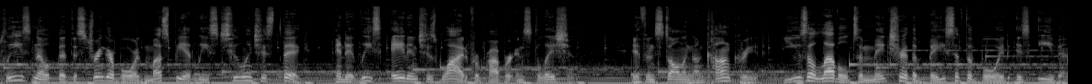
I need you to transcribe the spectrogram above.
Please note that the stringer board must be at least 2 inches thick and at least 8 inches wide for proper installation. If installing on concrete, use a level to make sure the base of the void is even.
